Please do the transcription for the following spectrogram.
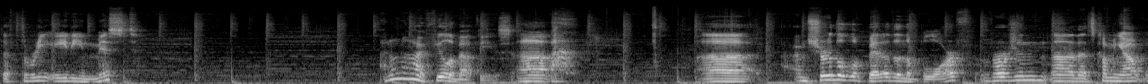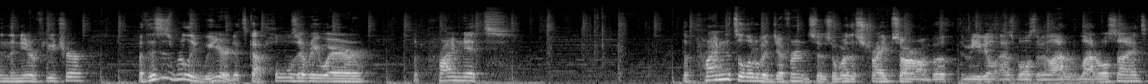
the 380 Mist. I don't know how I feel about these. Uh, uh, I'm sure they'll look better than the Blarf version uh, that's coming out in the near future. But this is really weird. It's got holes everywhere. The Prime Knit the prime that's a little bit different, so, so where the stripes are on both the medial as well as the lateral, sides,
